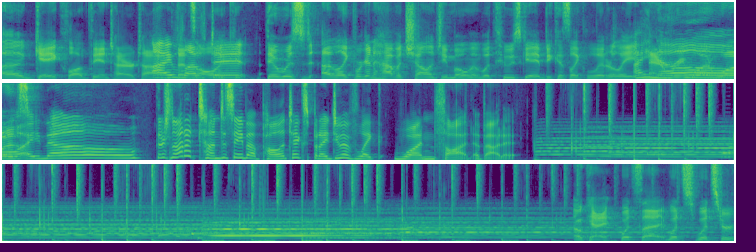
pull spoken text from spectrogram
a gay club the entire time. I That's loved all I it. could, there was I, like we're gonna have a challenging moment with who's gay because like literally I know. everyone was. I know. There's not a ton to say about politics, but I do have like one thought about it. Okay, what's that? What's what's your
